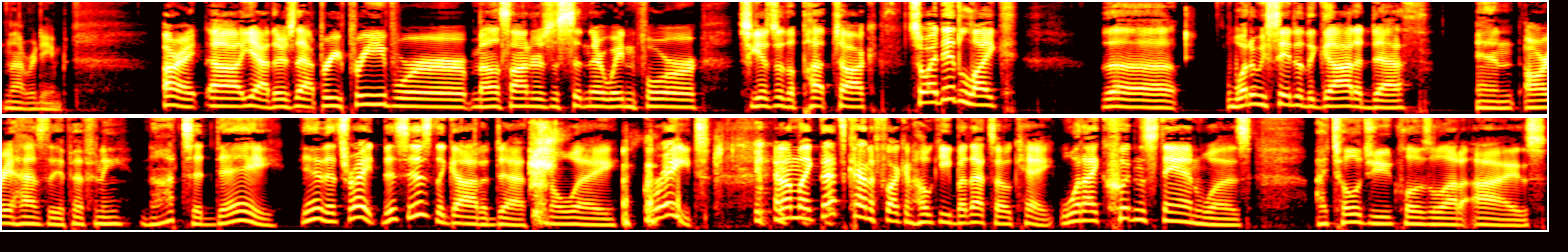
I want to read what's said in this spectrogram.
not redeemed. All right, uh, yeah. There's that brief preve where Melisandre's just sitting there waiting for. Her. She gives her the pep talk. So I did like the what do we say to the god of death? And Arya has the epiphany. Not today. Yeah, that's right. This is the god of death in a way. Great. And I'm like, that's kind of fucking hokey, but that's okay. What I couldn't stand was, I told you you'd close a lot of eyes.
